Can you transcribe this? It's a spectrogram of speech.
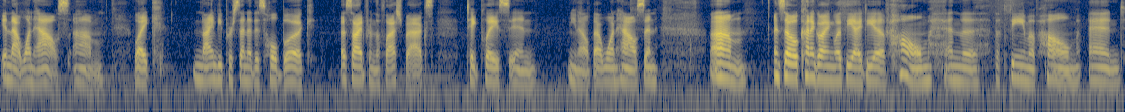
in that one house. Um, like 90% of this whole book, aside from the flashbacks, take place in, you know, that one house. And, um, and so kind of going with the idea of home and the, the theme of home and,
